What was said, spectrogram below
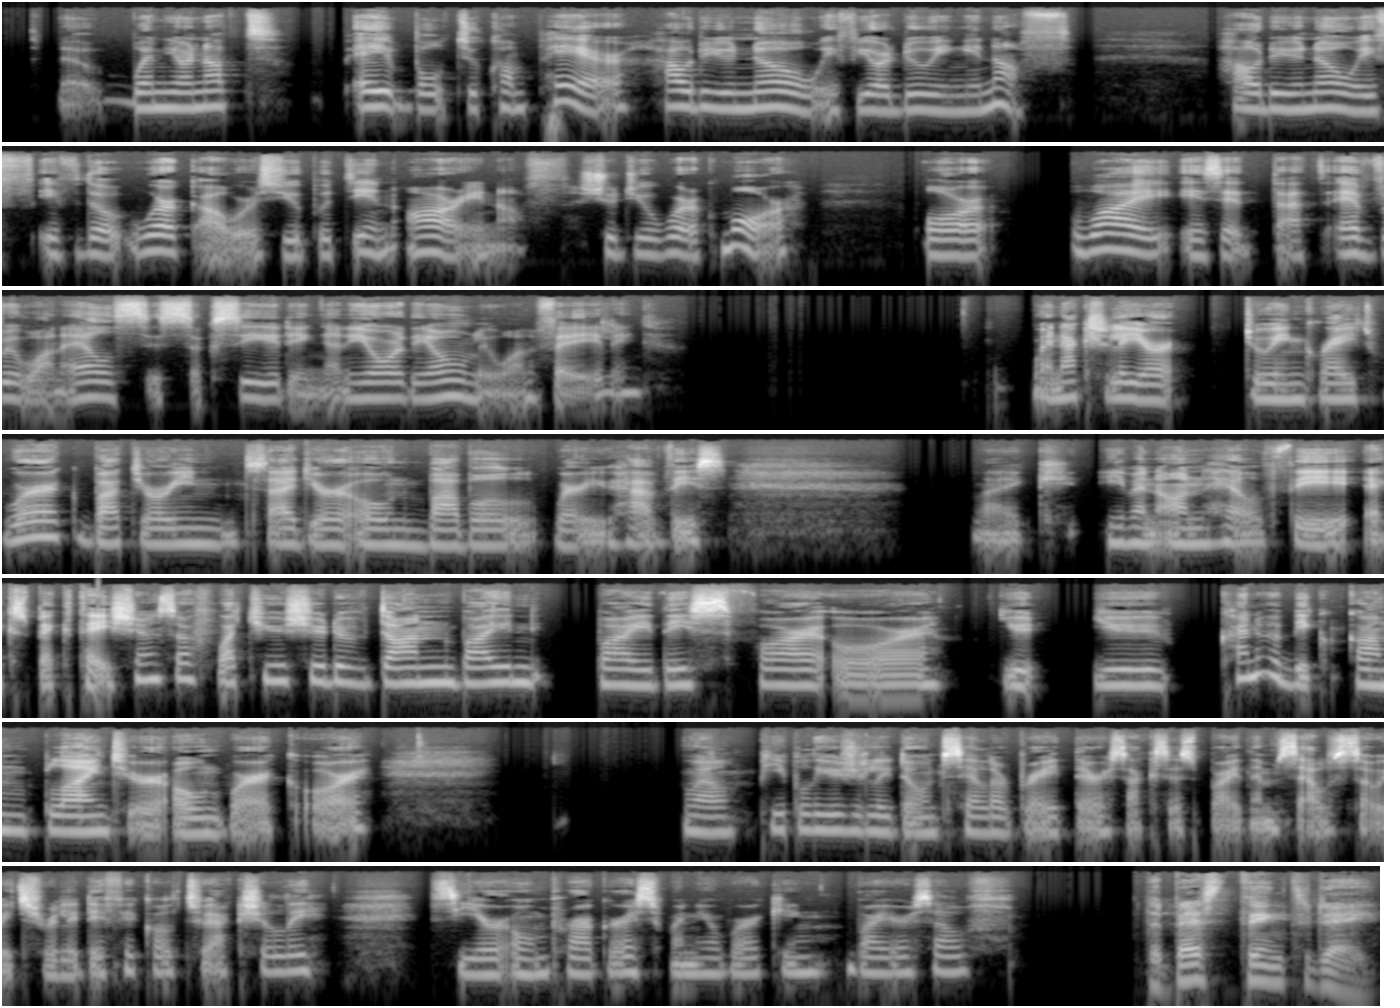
when you're not able to compare how do you know if you're doing enough how do you know if if the work hours you put in are enough? Should you work more? Or why is it that everyone else is succeeding and you're the only one failing? When actually you're doing great work but you're inside your own bubble where you have this like even unhealthy expectations of what you should have done by by this far or you you kind of become blind to your own work or well people usually don't celebrate their success by themselves so it's really difficult to actually see your own progress when you're working by yourself the best thing today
